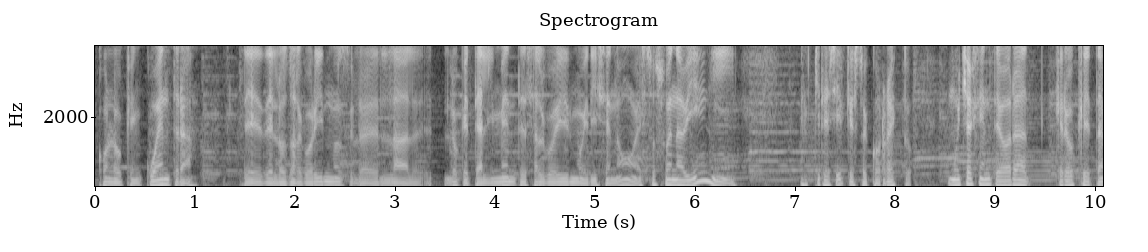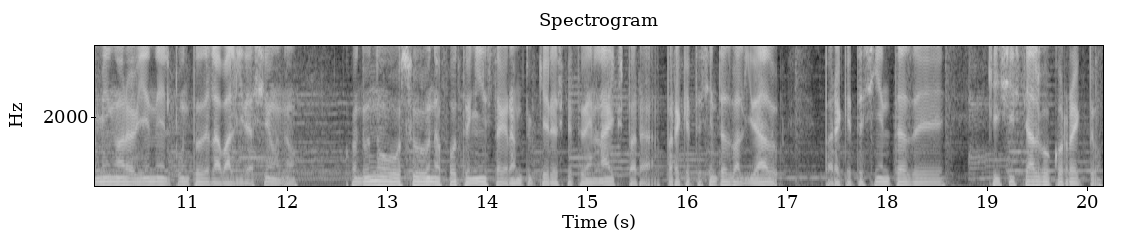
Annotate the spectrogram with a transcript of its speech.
con lo que encuentra de, de los algoritmos, la- la- lo que te alimenta ese algoritmo y dice, no, esto suena bien y quiere decir que estoy correcto. Mucha gente ahora, creo que también ahora viene el punto de la validación, ¿no? Cuando uno sube una foto en Instagram, tú quieres que te den likes para, para que te sientas validado, para que te sientas de que hiciste algo correcto.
